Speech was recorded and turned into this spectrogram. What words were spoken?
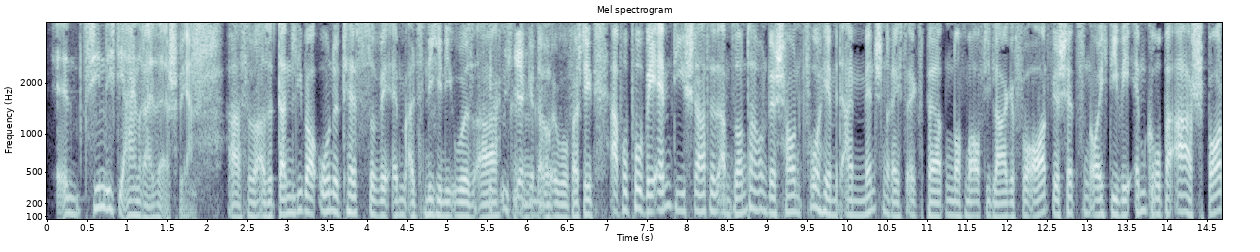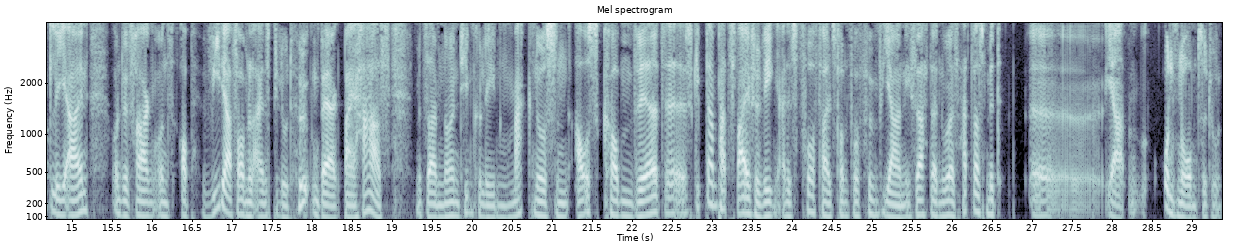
äh, ziemlich die Einreise erschweren. Ach so, also dann lieber ohne Test zur WM als nicht in die USA. ja, genau. Irgendwo verstehen. Apropos WM, die startet am Sonntag und wir schauen vorher mit einem Menschenrechtsexperten nochmal auf die Lage vor Ort. Wir schätzen euch die WM-Gruppe A sportlich ein und wir fragen uns, ob wieder Formel 1-Pilot Hülkenberg bei Haas mit seinem neuen Teamkollegen Magnussen auskommen wird. Äh, es gibt da ein paar Zweifel wegen eines Vorfalls von vor fünf Jahren. Ich sage da nur, es hat was mit äh, ja, untenrum zu tun.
